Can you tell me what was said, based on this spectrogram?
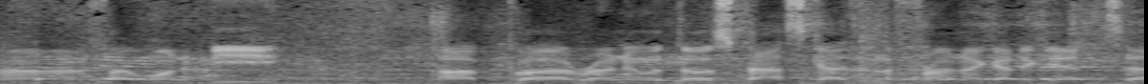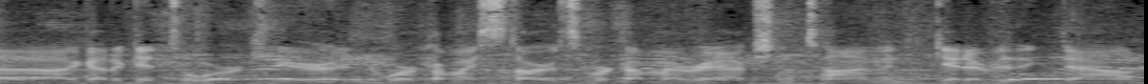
uh, if I want to be up uh, running with those fast guys in the front. I got to get uh, I got to get to work here and work on my starts, work on my reaction time, and get everything down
